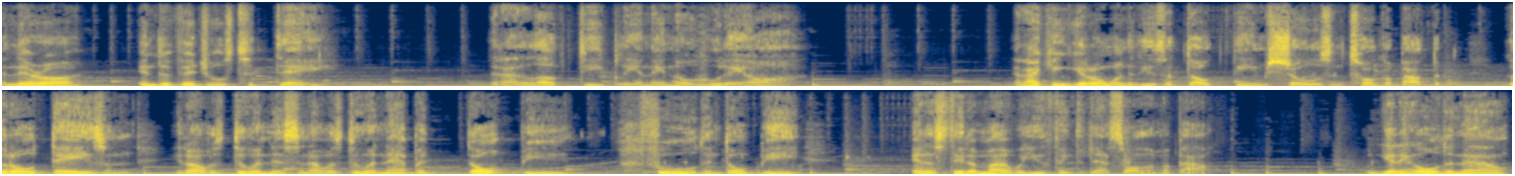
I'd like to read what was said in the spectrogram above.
And there are individuals today that I love deeply and they know who they are. And I can get on one of these adult themed shows and talk about the good old days and, you know, I was doing this and I was doing that, but don't be fooled and don't be in a state of mind where you think that that's all I'm about. We're getting older now.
